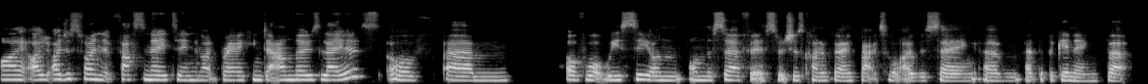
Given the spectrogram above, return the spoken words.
I, I, I just find it fascinating, like breaking down those layers of um, of what we see on on the surface, which is kind of going back to what I was saying um, at the beginning. But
